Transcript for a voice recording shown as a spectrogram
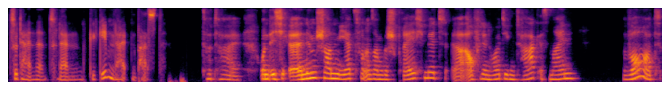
zu, deine, zu deinen Gegebenheiten passt. Total. Und ich äh, nehme schon jetzt von unserem Gespräch mit, äh, auch für den heutigen Tag ist mein Wort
